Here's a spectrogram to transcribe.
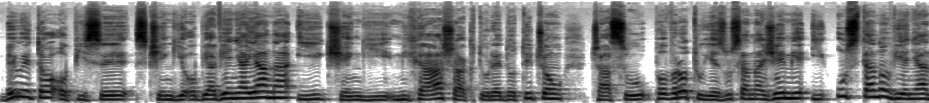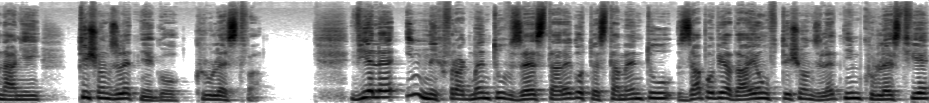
Były to opisy z Księgi Objawienia Jana i Księgi Micheasza, które dotyczą czasu powrotu Jezusa na ziemię i ustanowienia na niej tysiącletniego królestwa. Wiele innych fragmentów ze Starego Testamentu zapowiadają w tysiącletnim królestwie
